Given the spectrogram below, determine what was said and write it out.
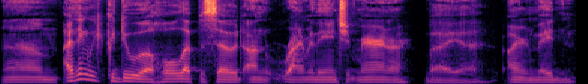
Um, I think we could do a whole episode on "Rhyme of the Ancient Mariner" by uh, Iron Maiden.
